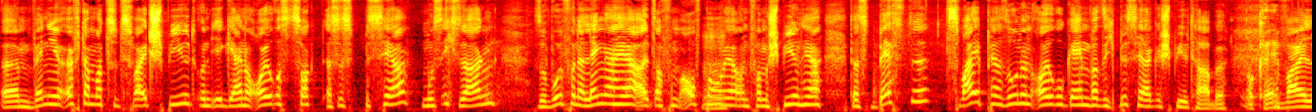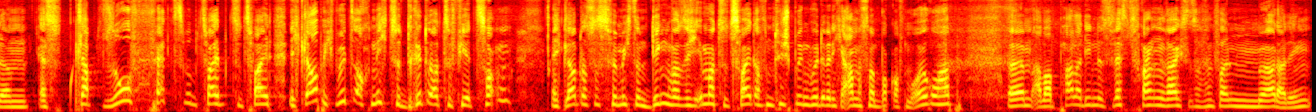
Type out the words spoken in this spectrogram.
ähm, wenn ihr öfter mal zu zweit spielt und ihr gerne Euros zockt, es ist bisher, muss ich sagen, sowohl von der Länge her als auch vom Aufbau her und vom Spielen her, das beste Zwei-Personen-Euro-Game, was ich bisher gespielt habe. Okay. Weil ähm, es klappt so fett zu, zweit, zu zweit. Ich glaube, ich würde es auch nicht zu dritt oder zu viert zocken. Ich glaube, das ist für mich so ein Ding, was ich immer zu zweit auf den Tisch bringen würde, wenn ich abends mal Bock auf den Euro habe. Ähm, aber Paladin des Westfrankenreichs ist auf jeden Fall ein Mörderding.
